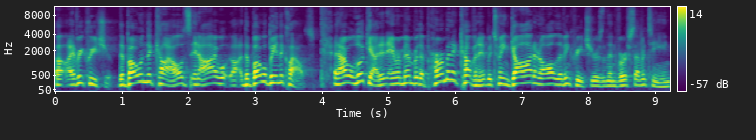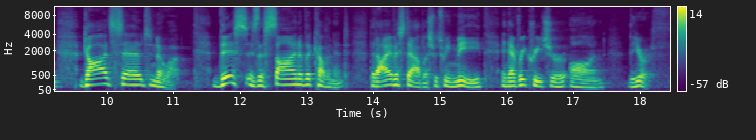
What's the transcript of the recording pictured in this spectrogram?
uh, every creature. The bow in the clouds, and I will, uh, the bow will be in the clouds. And I will look at it and remember the permanent covenant between God and all living creatures. And then verse 17, God said to Noah, this is the sign of the covenant that I have established between me and every creature on the earth.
